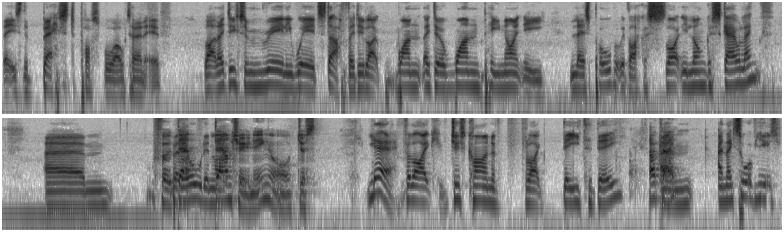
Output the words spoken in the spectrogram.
that is the best possible alternative. Like they do some really weird stuff. They do like one. They do a one P ninety Les Paul, but with like a slightly longer scale length. Um, For they're down, like- tuning or just yeah, for like just kind of like D to D. okay. Um, and they sort of use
